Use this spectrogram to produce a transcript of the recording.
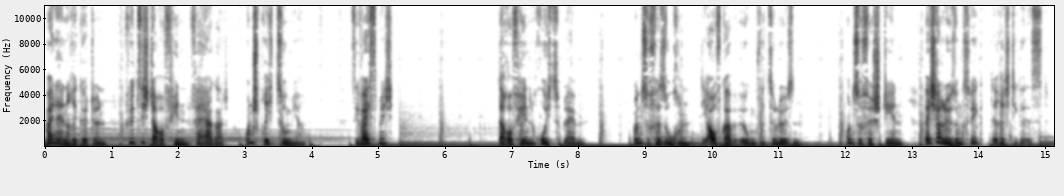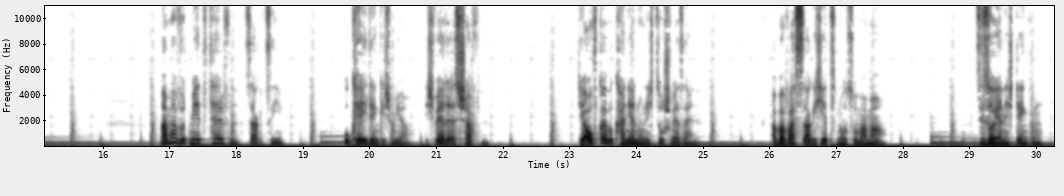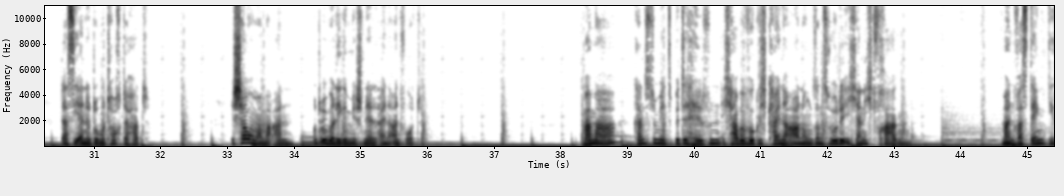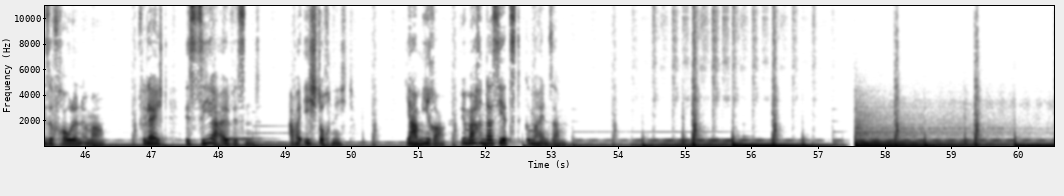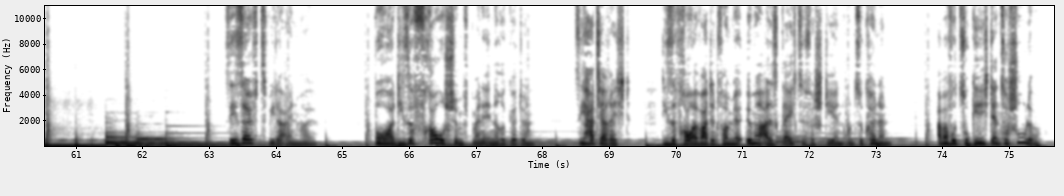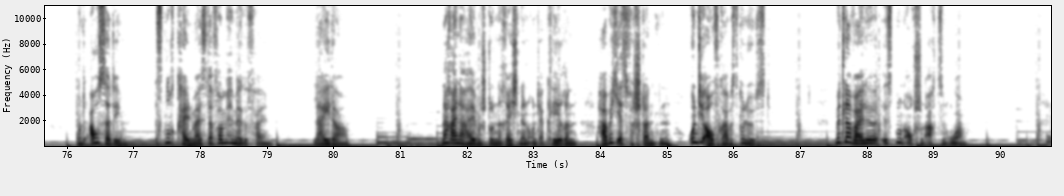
Meine innere Göttin fühlt sich daraufhin verärgert und spricht zu mir. Sie weist mich darauf hin, ruhig zu bleiben und zu versuchen, die Aufgabe irgendwie zu lösen und zu verstehen, welcher Lösungsweg der richtige ist. Mama wird mir jetzt helfen, sagt sie. Okay, denke ich mir, ich werde es schaffen. Die Aufgabe kann ja nun nicht so schwer sein. Aber was sage ich jetzt nur zur Mama? Sie soll ja nicht denken, dass sie eine dumme Tochter hat. Ich schaue Mama an und überlege mir schnell eine Antwort. Mama, kannst du mir jetzt bitte helfen? Ich habe wirklich keine Ahnung, sonst würde ich ja nicht fragen. Mann, was denkt diese Frau denn immer? Vielleicht ist sie ja allwissend, aber ich doch nicht. Ja, Mira, wir machen das jetzt gemeinsam. Sie seufzt wieder einmal. Boah, diese Frau, schimpft meine innere Göttin. Sie hat ja recht. Diese Frau erwartet von mir immer alles gleich zu verstehen und zu können. Aber wozu gehe ich denn zur Schule? Und außerdem ist noch kein Meister vom Himmel gefallen. Leider. Nach einer halben Stunde Rechnen und Erklären habe ich es verstanden und die Aufgabe ist gelöst. Mittlerweile ist nun auch schon 18 Uhr.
